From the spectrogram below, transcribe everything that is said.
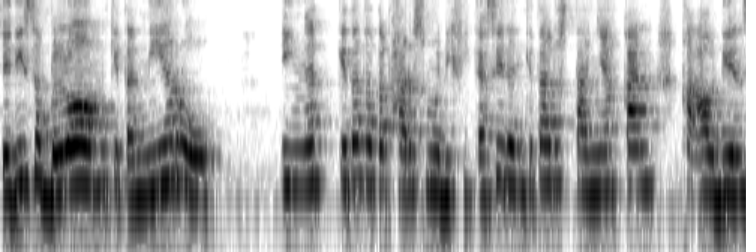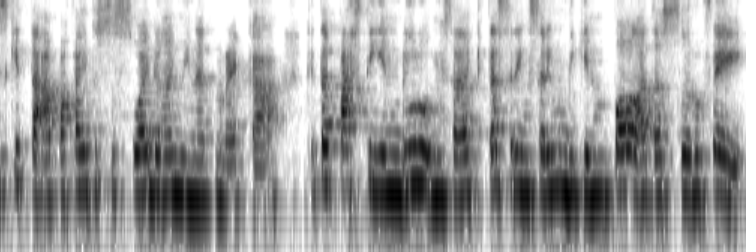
Jadi sebelum kita niru ingat kita tetap harus modifikasi dan kita harus tanyakan ke audiens kita apakah itu sesuai dengan minat mereka. Kita pastiin dulu misalnya kita sering-sering bikin poll atau survei.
